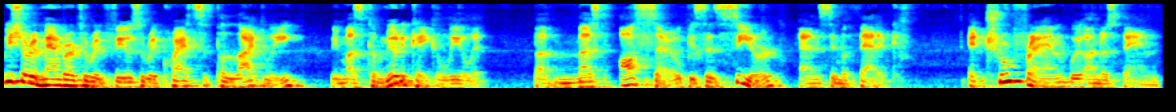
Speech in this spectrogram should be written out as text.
We should remember to refuse requests politely. We must communicate clearly, but must also be sincere and sympathetic. A true friend will understand.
